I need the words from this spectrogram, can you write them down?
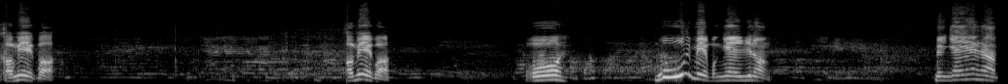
เขาเมฆบ่เขาเมฆบ่โอ้ยโอ้ยเมฆบางไงพี่น้องเมฆไงครับ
